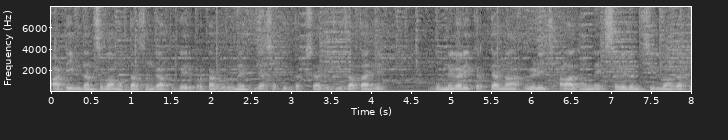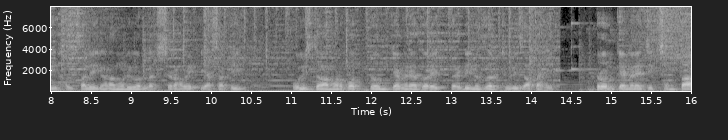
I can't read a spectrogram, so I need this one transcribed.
आठही विधानसभा मतदारसंघात गैरप्रकार घडू नयेत यासाठी दक्षता घेतली जात आहे. गुन्हेगारी कृत्यांना वेळीच आळा घालणे संवेदनशील भागातील हालचाली घडामोडीवर लक्ष राहावे यासाठी पोलीस दलामार्फत ड्रोन कॅमेऱ्याद्वारे करडी नजर ठेवली जात आहे. ड्रोन कॅमेऱ्याची क्षमता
